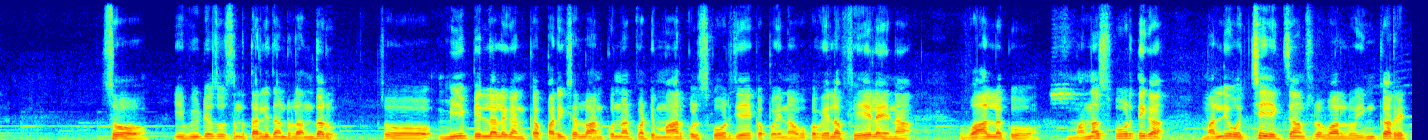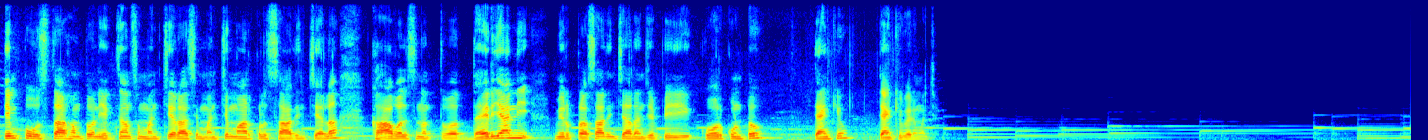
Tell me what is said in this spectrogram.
సో ఈ వీడియో చూస్తున్న తల్లిదండ్రులు అందరూ సో మీ పిల్లలు కనుక పరీక్షల్లో అనుకున్నటువంటి మార్కులు స్కోర్ చేయకపోయినా ఒకవేళ ఫెయిల్ అయినా వాళ్ళకు మనస్ఫూర్తిగా మళ్ళీ వచ్చే ఎగ్జామ్స్లో వాళ్ళు ఇంకా రెట్టింపు ఉత్సాహంతో ఎగ్జామ్స్ మంచిగా రాసి మంచి మార్కులు సాధించేలా కావలసినంత ధైర్యాన్ని మీరు ప్రసాదించాలని చెప్పి కోరుకుంటూ thank you. Thank you very much.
